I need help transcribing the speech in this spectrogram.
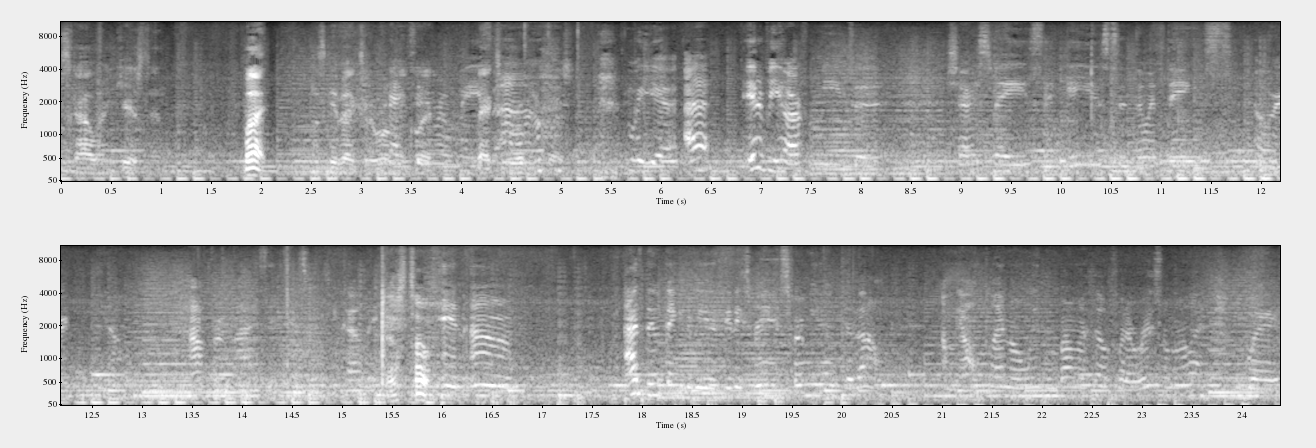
Skylar and Kirsten. But let's get back to the back roommate to the question. roommates. Back to the Um, roommate question. But yeah, I it'll be hard for me to share space and get used to doing things or you know compromising. That's you call. That's tough. And um, I do think it'll be a good experience for me though, because I don't. I mean, I don't plan on living by myself for the rest of my life, but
